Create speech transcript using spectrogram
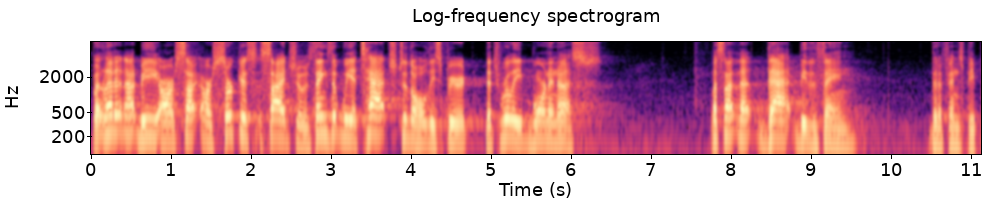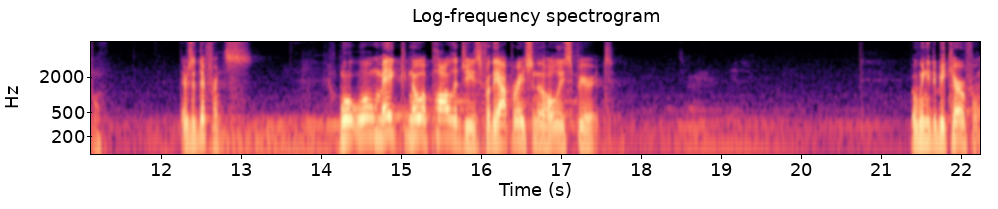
But let it not be our, our circus sideshows, things that we attach to the Holy Spirit that's really born in us. Let's not let that be the thing that offends people. There's a difference. We'll, we'll make no apologies for the operation of the Holy Spirit. But we need to be careful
